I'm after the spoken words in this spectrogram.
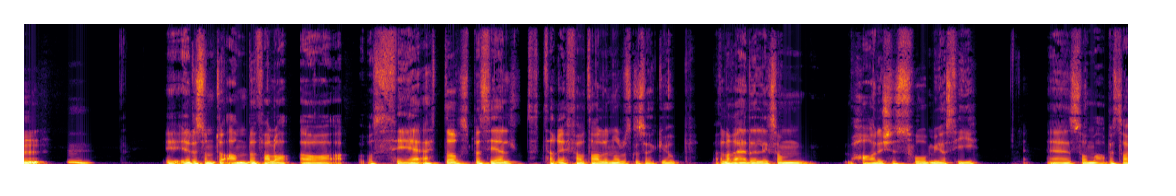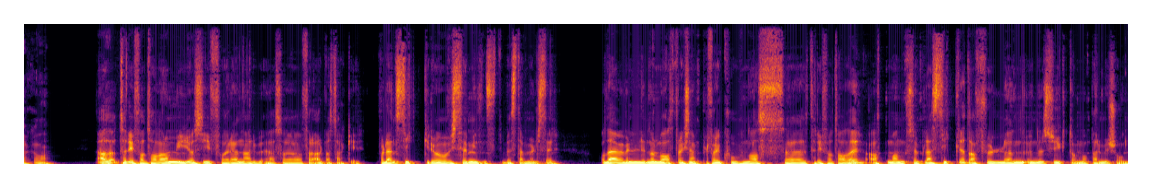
Mm. Mm. Er det sånn at du anbefaler å, å, å se etter spesielt tariffavtale når du skal søke jobb, eller er det liksom, har det ikke så mye å si eh, som arbeidstaker? da? Ja, tariffavtaler har mye å si for, en arbe altså for arbeidstaker, for den sikrer jo visse minstebestemmelser. Og det er veldig normalt for, eksempel, for Ekonas eh, tariffavtaler at man for er sikret da, full lønn under sykdom og permisjon.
